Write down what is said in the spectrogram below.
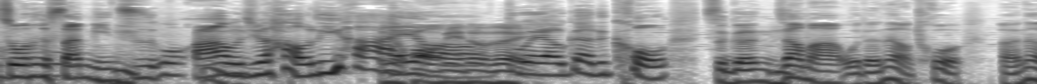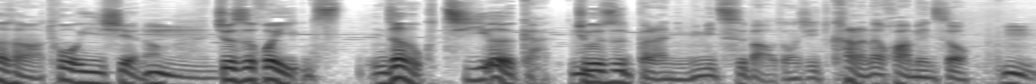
做那个三明治，哇，我觉得好厉害哦，对不对？对啊，我感觉口整个你知道吗？我的那种唾呃那个什么唾液腺哦，就是会。你知道饥饿感，就是本来你明明吃饱的东西，看了那个画面之后，嗯，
